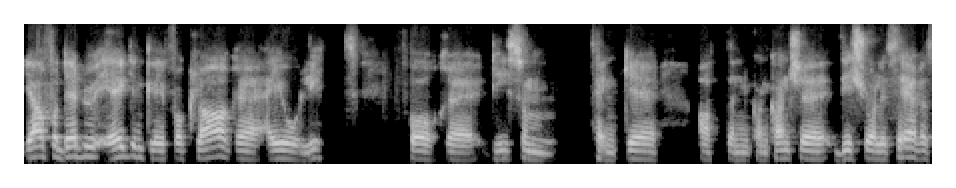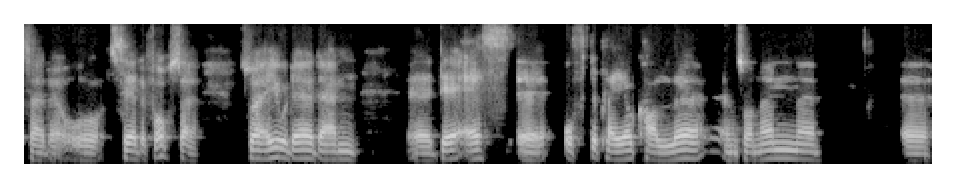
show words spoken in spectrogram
Ja, for det du egentlig forklarer, er jo litt for uh, de som tenker at en kan kanskje visualisere seg det og se det for seg, så er jo det den eh, det jeg eh, ofte pleier å kalle en sånn en eh,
